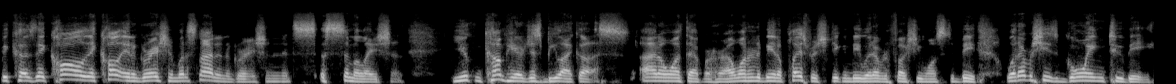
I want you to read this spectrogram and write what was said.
Because they call they call integration, but it's not integration; it's assimilation. You can come here, just be like us. I don't want that for her. I want her to be in a place where she can be whatever the fuck she wants to be, whatever she's going to be.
